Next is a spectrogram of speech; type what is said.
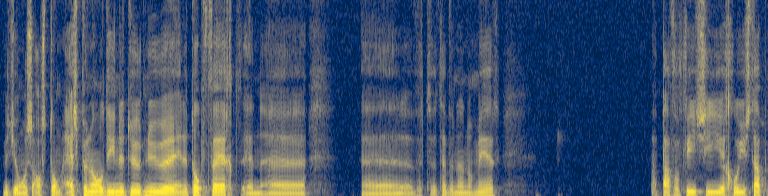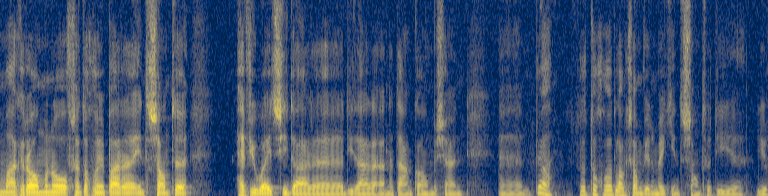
met jongens als Tom Espinol, die natuurlijk nu eh, in de top vecht. En eh, eh, wat, wat hebben we dan nog meer? Pavlovic die eh, goede stappen maakt. Romanov zijn toch weer een paar eh, interessante heavyweights die daar, eh, die daar aan het aankomen zijn. Eh, ja, toch wat langzaam weer een beetje interessanter, die, eh, die,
